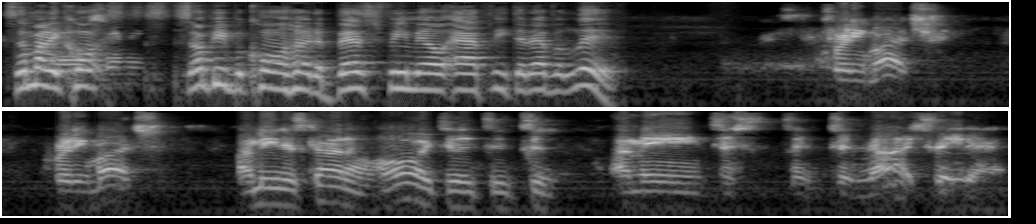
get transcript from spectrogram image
Somebody You know call what I'm saying? some people calling her the best female athlete that ever lived. Pretty much. Pretty much. I mean, it's kind of hard to, to, to I mean, just to, to not say that.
